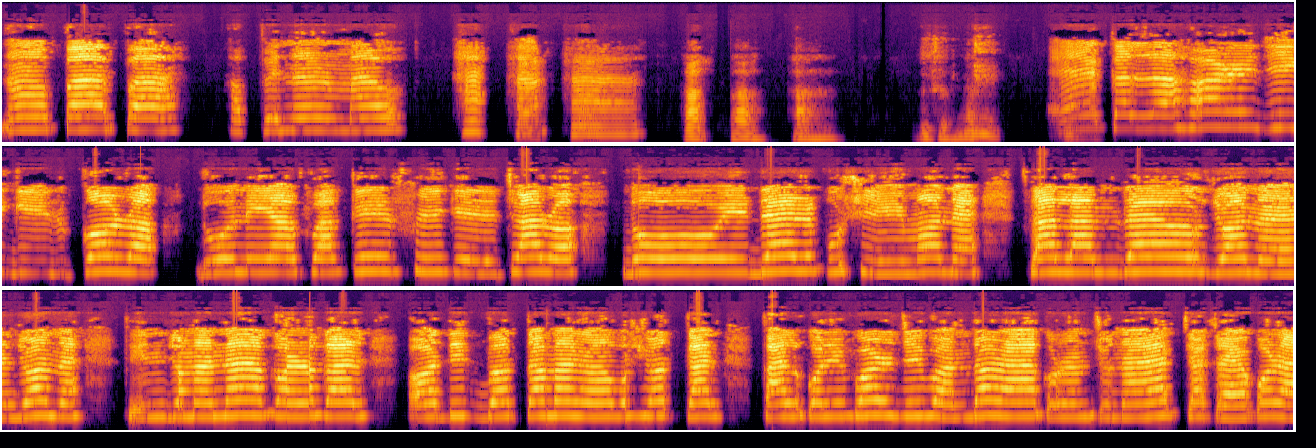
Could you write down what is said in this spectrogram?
no papa, hop in her mouth, ha ha ha. হা হা হা বুঝছ না এক জিগির করা দুনিয়া ফাকির ফিকির ছাড়া দুই খুশি মনে সালাম দেও জনে জনে তিন জমানা করকাল অধিক বর্তমান অবসৎকাল কাল করি পর জীবন ধরা করুন শোনা এক চাচায় করা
